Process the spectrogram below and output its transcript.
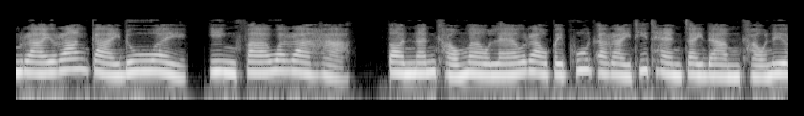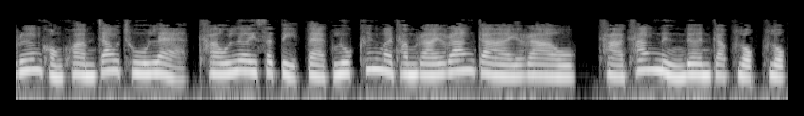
ำร้ายร่างกายด้วย อิงฟ้าวราหะ ตอนนั้นเขาเมาแล้วเราไปพูดอะไรที่แทงใจดำเขาในเรื่องของความเจ้าชู้แหละ เขาเลยสติแตกลุกขึ้นมาทำร้ายร่างกายเรา ขาข้างหนึ่งเดินกับผลกผลก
